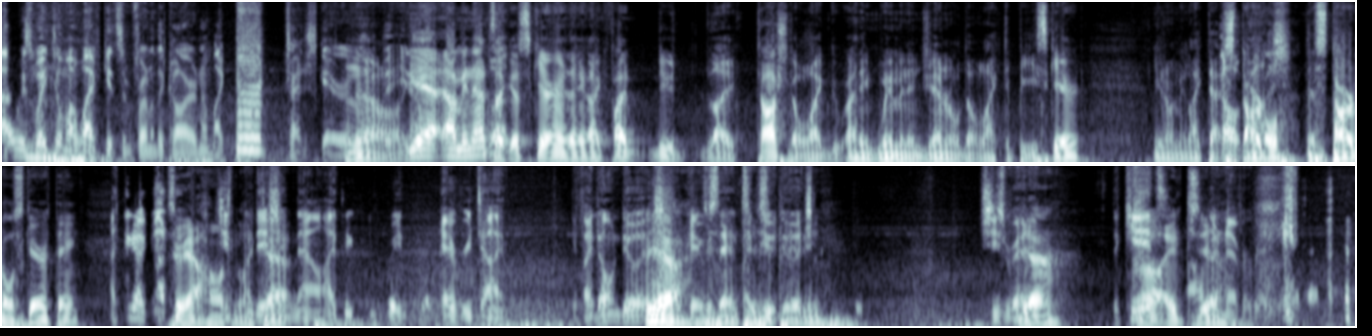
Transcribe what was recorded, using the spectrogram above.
I always wait till my wife gets in front of the car, and I'm like, try to scare her a little No, bit. You know? yeah, I mean that's But- like a scaring thing. Like if I do, like Tasha don't like. I think women in general don't like to be scared. You know what I mean? Like that Oh, startle, gosh. the startle scare thing. I think I got. So yeah, honking like that. now. I think she's waiting for it every time. If I don't do it, Yeah, she's okay with it. If I do do it, she's ready. Yeah. The kids, Oh, it's- oh, yeah. they're never ready.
